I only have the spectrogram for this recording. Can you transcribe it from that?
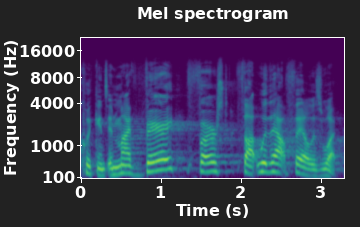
quickens. And my very first thought, without fail, is what?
